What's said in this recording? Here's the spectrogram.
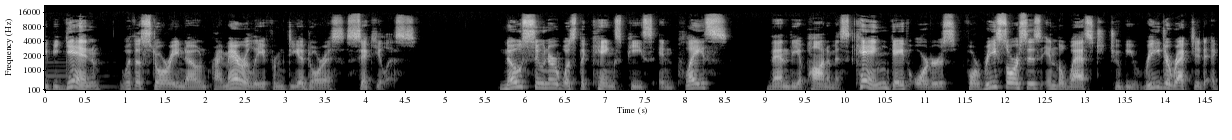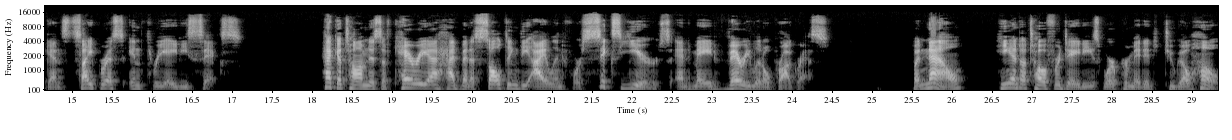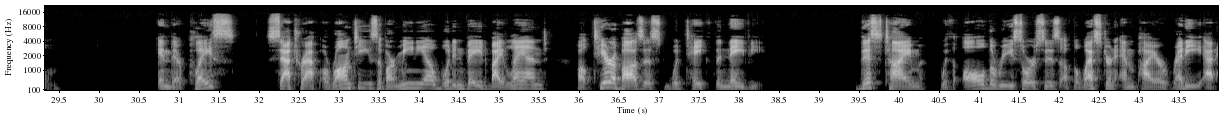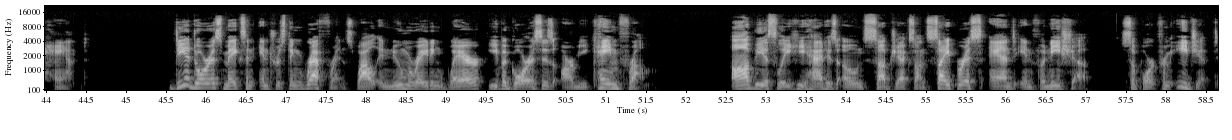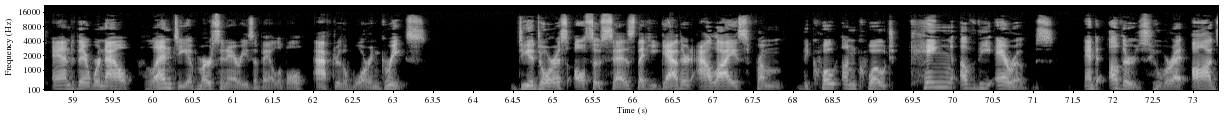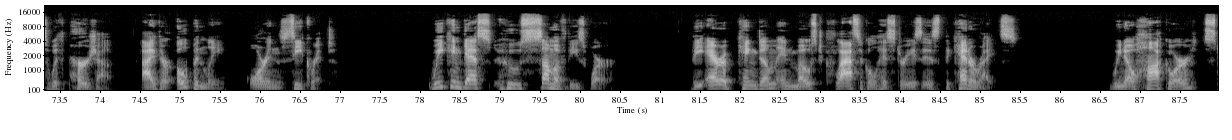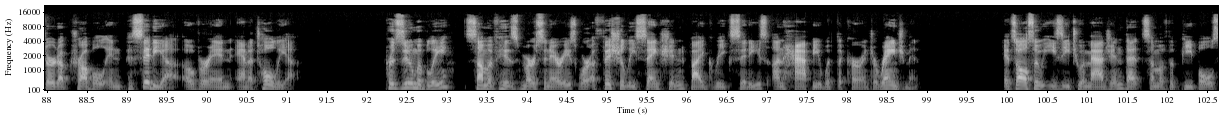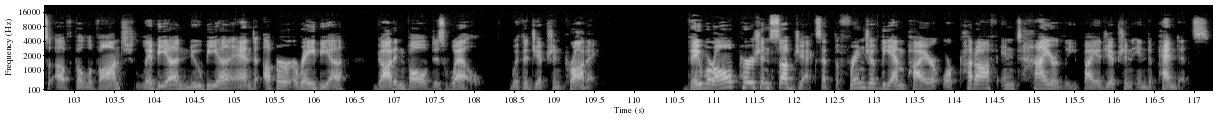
We begin with a story known primarily from Diodorus Siculus. No sooner was the king's peace in place than the eponymous king gave orders for resources in the west to be redirected against Cyprus in 386. Hecatomnus of Caria had been assaulting the island for six years and made very little progress. But now, he and Autophradates were permitted to go home, in their place, satrap Orontes of Armenia would invade by land, while Tiribazus would take the navy. This time, with all the resources of the Western Empire ready at hand. Diodorus makes an interesting reference while enumerating where Evagoras' army came from. Obviously, he had his own subjects on Cyprus and in Phoenicia, support from Egypt, and there were now plenty of mercenaries available after the war in Greece. Diodorus also says that he gathered allies from the quote unquote king of the Arabs and others who were at odds with Persia, either openly or in secret. We can guess who some of these were. The Arab kingdom in most classical histories is the Kedarites, we know Hakor stirred up trouble in Pisidia over in Anatolia. Presumably, some of his mercenaries were officially sanctioned by Greek cities unhappy with the current arrangement. It's also easy to imagine that some of the peoples of the Levant, Libya, Nubia, and Upper Arabia got involved as well, with Egyptian prodding. They were all Persian subjects at the fringe of the empire or cut off entirely by Egyptian independence.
